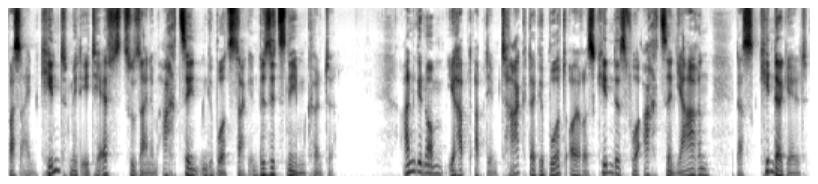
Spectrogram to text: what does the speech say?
was ein Kind mit ETFs zu seinem 18. Geburtstag in Besitz nehmen könnte. Angenommen, ihr habt ab dem Tag der Geburt eures Kindes vor 18 Jahren das Kindergeld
